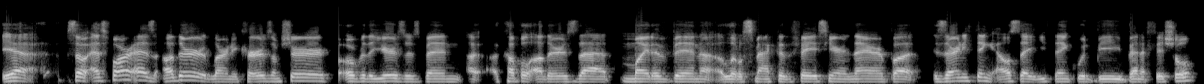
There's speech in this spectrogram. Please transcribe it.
Yeah. So, as far as other learning curves, I'm sure over the years there's been a, a, couple others that might have been a, a, little smack to the face here and there. But is there anything else that you think would be beneficial?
